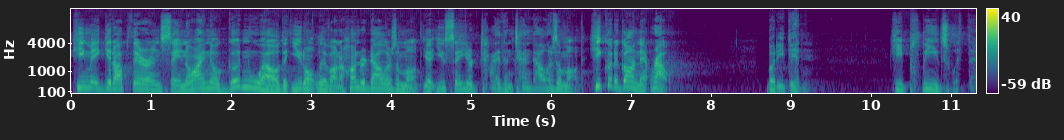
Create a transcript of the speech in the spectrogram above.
He may get up there and say, No, I know good and well that you don't live on $100 a month, yet you say you're tithing $10 a month. He could have gone that route, but he didn't. He pleads with them.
